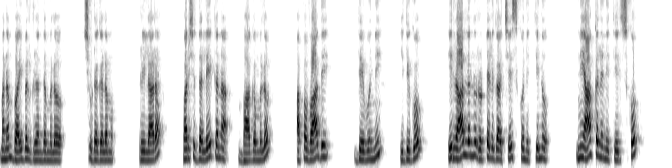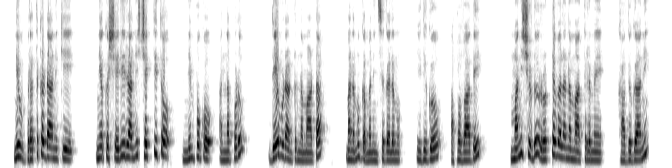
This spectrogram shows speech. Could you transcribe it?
మనం బైబిల్ గ్రంథములో చూడగలము. ప్రిలారా పరిశుద్ధ లేఖన భాగములో అపవాది దేవుణ్ణి ఇదిగో ఈ రాళ్ళను రొట్టెలుగా చేసుకొని తిను నీ ఆకలిని తీర్చుకో నీవు బ్రతకడానికి నీ యొక్క శరీరాన్ని శక్తితో నింపుకో అన్నప్పుడు దేవుడు అంటున్న మాట మనము గమనించగలము. ఇదిగో అపవాది మనుషుడు రొట్టె వలన మాత్రమే కాదుగాని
